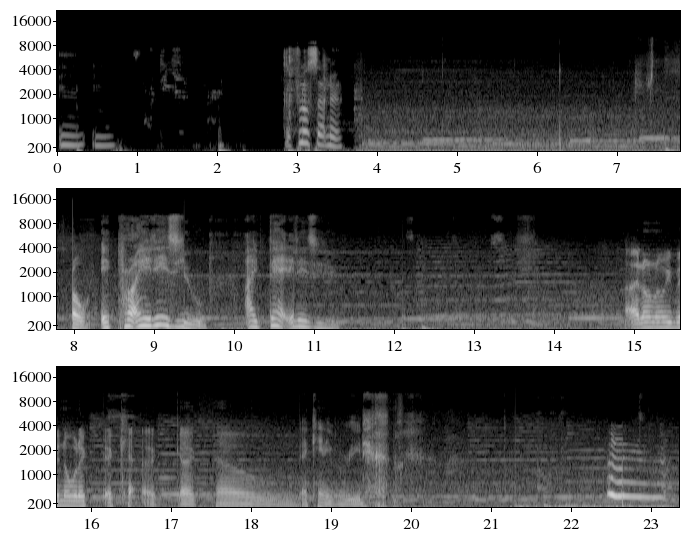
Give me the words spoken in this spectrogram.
-mm -mm. Flossanő. Bro, it pro it is you. I bet it is you. I don't know even know what a a, ca- a, a cow. I can't even read.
